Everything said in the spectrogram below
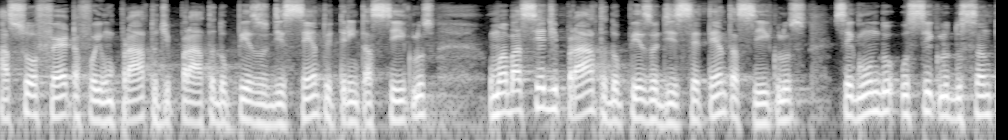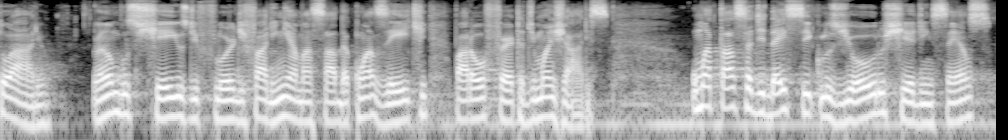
A sua oferta foi um prato de prata do peso de cento e trinta ciclos, uma bacia de prata do peso de setenta ciclos, segundo o ciclo do santuário, ambos cheios de flor de farinha amassada com azeite para a oferta de manjares uma taça de dez ciclos de ouro cheia de incenso,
